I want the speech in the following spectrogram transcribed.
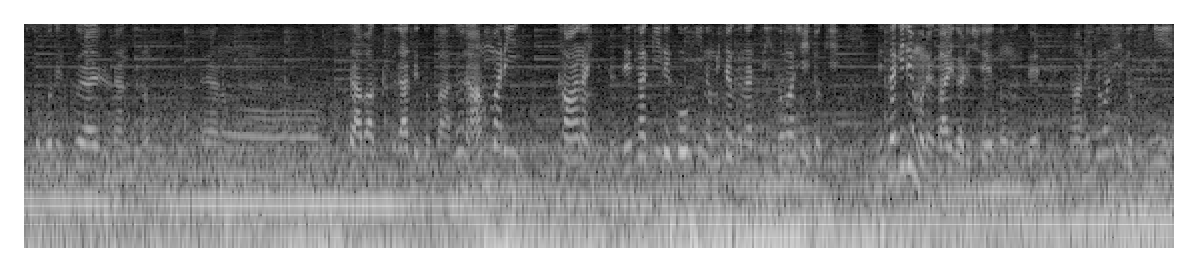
ー、そこで作られるなんていうの、あのー、スターバックスラテとかそういうのあんまり買わないんですよ。出先でコーヒー飲みたくなって忙しい時。出先でもねガリガリして飲むんであの忙しい時に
